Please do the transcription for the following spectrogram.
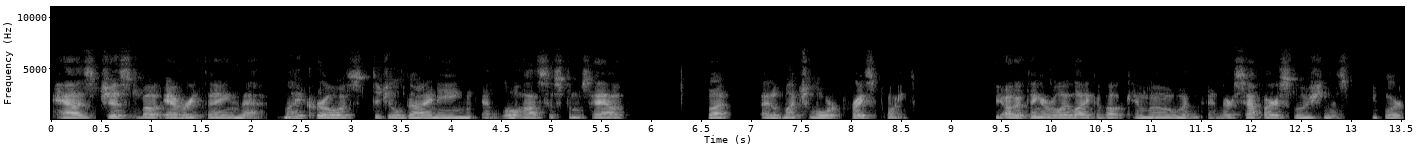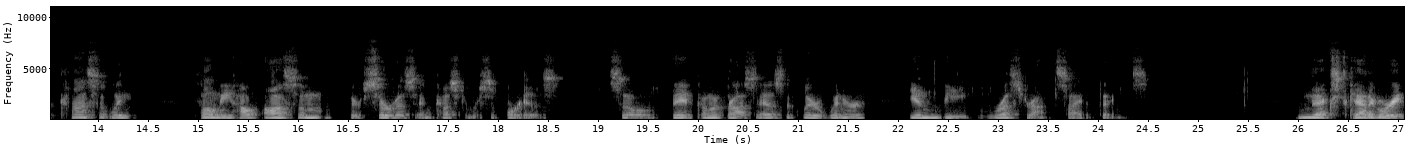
has just about everything that Micros, Digital Dining, and Aloha systems have, but at a much lower price point. The other thing I really like about Khamu and, and their Sapphire solution is people are constantly telling me how awesome their service and customer support is. So they've come across as the clear winner in the restaurant side of things. Next category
